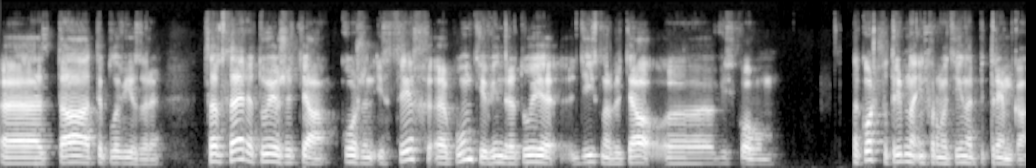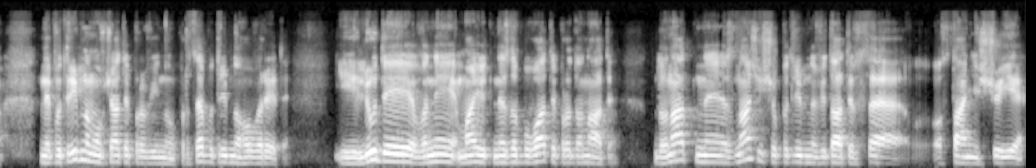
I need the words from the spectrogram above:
е, та тепловізори. Це все рятує життя. Кожен із цих е, пунктів він рятує дійсно життя е, військовому. Також потрібна інформаційна підтримка. Не потрібно мовчати про війну, про це потрібно говорити. І люди вони мають не забувати про донати. Донат не значить, що потрібно віддати все останнє, що є.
